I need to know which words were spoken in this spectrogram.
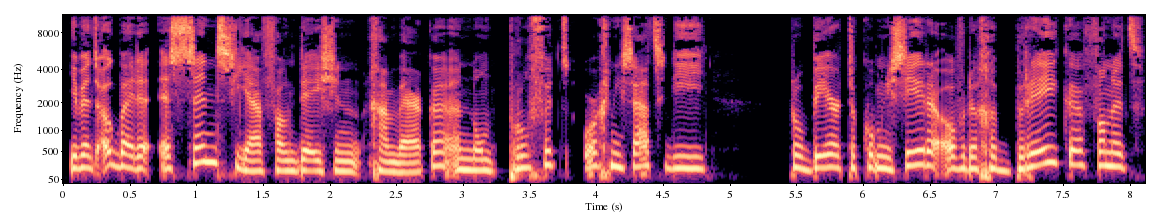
Je bent ook bij de Essentia Foundation gaan werken. Een non-profit organisatie die probeert te communiceren over de gebreken van het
